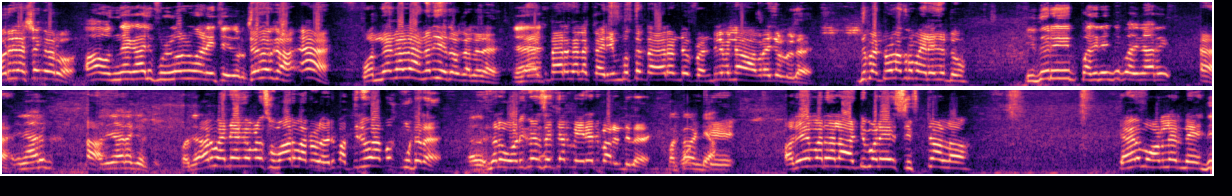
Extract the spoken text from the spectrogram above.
ഒരു ലക്ഷം കയറുമോ ആ ഒന്നേകാൽ ഫുൾ ഓൺ വേണമെങ്കിൽ ചെയ്ത് കൊടുക്കാം. ചെയ്ത് കൊടുക്കാം? ഏ ഒന്നേക്കാളും അങ്ങനെ ചെയ്ത് കൊടുക്കാം അല്ലേ ബാക്ക് ടയർ നല്ല കരിമ്പുത്ത ടയർ ഉണ്ട്. ഫ്രണ്ടിൽ പിന്നെ ആവറേജ് ഉള്ളൂ അല്ലേ? ഇത് പെട്രോൾ എത്ര മൈലേജ് കിട്ടും? ഇതൊരു പതിനഞ്ച് പതിനാറ്. പതിനാറ് പതിനാറൊക്കെ കിട്ടും. പതിനാറ് മണിയൊക്കെ നമ്മൾ സുമാർ പറഞ്ഞോളൂ. ഒരു പത്ത് രൂപ നമുക്ക് കൂട്ടരെ അതെ. ഇന്നലെ ഓടിക്കുന്നതനുസരിച്ചാണ് മെയിൻ ആയിട്ട് പറഞ്ഞില്ലേ അതേ പറഞ്ഞാൽ അടിപൊളി സ്വിഫ്റ്റ് ആണല്ലോ. ഞങ്ങൾ വരണ്ടേ ഇത്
